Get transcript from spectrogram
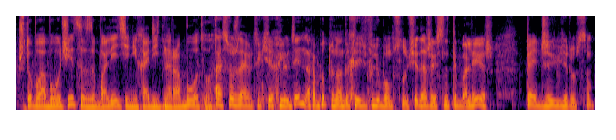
чтобы обучиться, заболеть и не ходить на работу. Осуждаем таких людей, на работу надо ходить в любом случае, даже если ты болеешь 5G вирусом.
